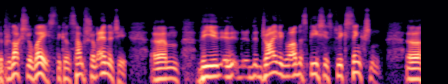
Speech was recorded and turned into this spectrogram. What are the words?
the production of waste, the consumption of energy, um, the, uh, the, driving of other species to extinction, uh,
